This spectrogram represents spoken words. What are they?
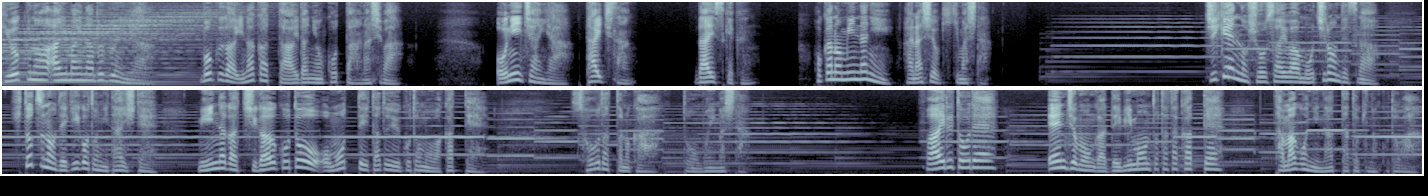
記憶の曖昧な部分や僕がいなかった間に起こった話はお兄ちゃんや太一さん大輔くん他のみんなに話を聞きました。事件の詳細はもちろんですが一つの出来事に対してみんなが違うことを思っていたということも分かってそうだったのかと思いました。ファイル島でエンジョモンがデビモンと戦って卵になった時のことは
